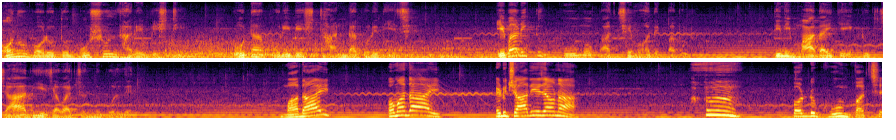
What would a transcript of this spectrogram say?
অনবরত মুষলধারে বৃষ্টি গোটা পরিবেশ ঠান্ডা করে দিয়েছে। এবার একটু ঘুমও পাচ্ছে মহাদেব বাবুর তিনি মাদাইকে একটু চা দিয়ে যাওয়ার জন্য বললেন মাদাই? ও মাদাই, একটু চা দিয়ে যাও না। বড্ড ঘুম পাচ্ছে।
